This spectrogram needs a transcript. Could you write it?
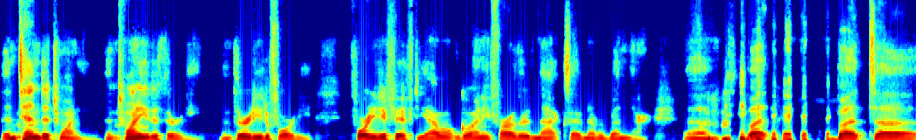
then 10 to 20, then 20 to 30, then 30 to 40, 40 to 50 i won't go any farther than that because i've never been there. Um, but but uh,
